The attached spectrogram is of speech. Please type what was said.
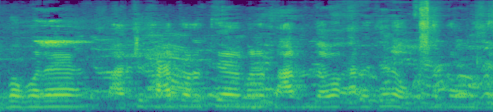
લગભગ મને પાંચથી સાત વર્ષથી મને પાંચ દવાખાને છે ને ઓપરેશન કરવાનું છે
